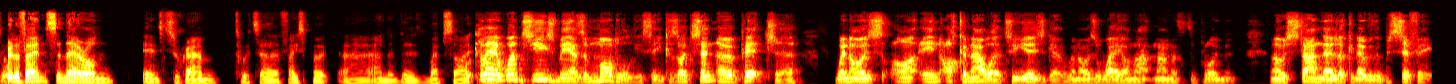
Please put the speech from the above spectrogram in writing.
brutal events, and they're on Instagram, Twitter, Facebook, uh, and the, website. Well, Claire once used me as a model, you see, because I'd sent her a picture when I was uh, in Okinawa two years ago when I was away on that mammoth deployment. And I was standing there looking over the Pacific,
